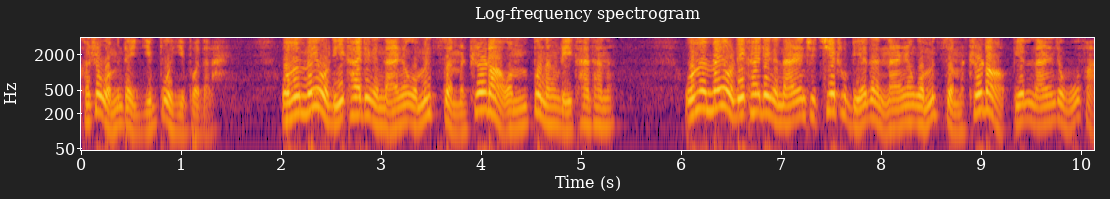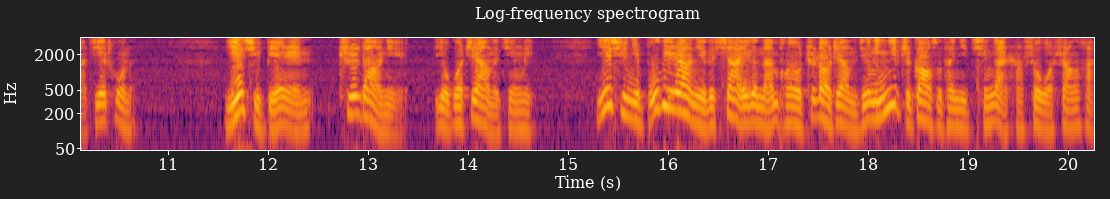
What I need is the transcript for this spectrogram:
可是我们得一步一步的来，我们没有离开这个男人，我们怎么知道我们不能离开他呢？我们没有离开这个男人去接触别的男人，我们怎么知道别的男人就无法接触呢？也许别人知道你有过这样的经历，也许你不必让你的下一个男朋友知道这样的经历，你只告诉他你情感上受过伤害，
